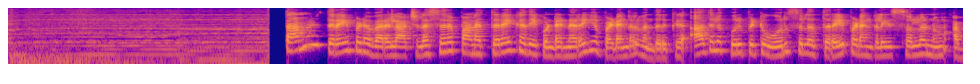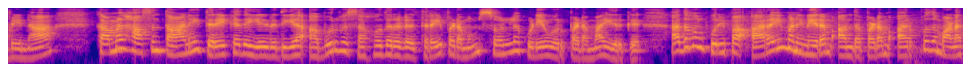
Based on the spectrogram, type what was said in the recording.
Thank you. தமிழ் திரைப்பட வரலாற்றில் சிறப்பான திரைக்கதை கொண்ட நிறைய படங்கள் வந்திருக்கு. அதில் குறிப்பிட்டு ஒரு சில திரைப்படங்களை சொல்லணும் அப்படின்னா கமல்ஹாசன் தானே திரைக்கதை எழுதிய அபூர்வ சகோதரர்கள் திரைப்படமும் சொல்லக்கூடிய ஒரு படமாக இருக்கு. அதுவும் குறிப்பாக அரை மணி நேரம் அந்த படம் அற்புதமான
